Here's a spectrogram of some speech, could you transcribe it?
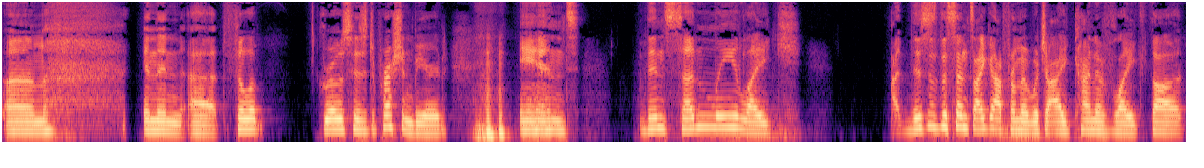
um, and then uh, Philip grows his depression beard, and then suddenly like this is the sense I got from it, which I kind of like thought,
